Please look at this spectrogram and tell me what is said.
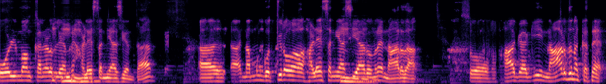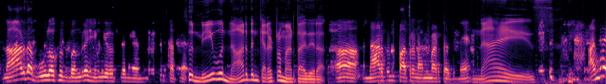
Old Monk ಕನ್ನಡದಲ್ಲಿ ಅಂದ್ರೆ ಹಳೆ ಸನ್ಯಾಸಿ ಅಂತ. ನಮಗ್ ಗೊತ್ತಿರೋ ಹಳೆ ಸನ್ಯಾಸಿ ಯಾರು ಅಂದ್ರೆ ನಾರದ. ಸೊ ಹಾಗಾಗಿ ನಾರ್ದನ ಕತೆ ನಾರ್ದ ಭೂಲೋಕಕ್ಕೆ ಬಂದ್ರೆ ಹೆಂಗಿರುತ್ತೆ ಅನ್ನೋದು ಕತೆ. ಸೊ ನೀವು ನಾರ್ದನ್ ಕ್ಯಾರೆಕ್ಟರ್ ಮಾಡ್ತಾ ಇದ್ದೀರಾ? ಆ ನಾರದನ ಪಾತ್ರ ನಾನ್ ಮಾಡ್ತಾ ಇದ್ದೀನಿ. ನೈಸ್ ಅಂದ್ರೆ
